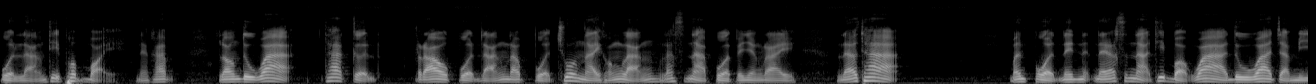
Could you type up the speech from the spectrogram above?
ปวดหลังที่พบบ่อยนะครับ ลองดูว่าถ้าเกิดเราปวดหลังเราปวดช่วงไหนของหลัง ลักษณะปวดเป็นอย่างไร แล้วถ้ามันปวดในในลักษณะที่บอกว่าดูว่าจะมี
